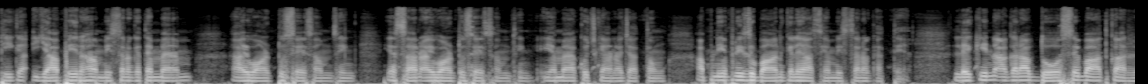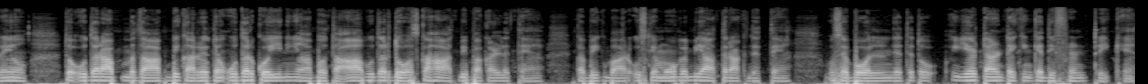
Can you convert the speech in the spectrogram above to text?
ٹھیک ہے؟ یا پھر ہم اس طرح کہتے ہیں میم آئی وانٹ ٹو سے سم تھنگ یا سر آئی وانٹ ٹو سے سم تھنگ یا میں کچھ کہنا چاہتا ہوں. اپنی اپنی زبان کے لحاظ سے ہم اس طرح کہتے ہیں. لیکن اگر آپ دوست سے بات کر رہے ہوں، تو ادھر آپ مذاق بھی کر رہے ہوتے ہیں. ادھر کوئی نہیں آپ ہوتا. آپ ادھر دوست کا ہاتھ بھی پکڑ لیتے ہیں. کبھی کبھار اس کے منہ پہ بھی ہاتھ رکھ دیتے ہیں. اسے بولنے دیتے. تو یہ ٹرن ٹیکنگ کے ڈفرینٹ طریقے ہیں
